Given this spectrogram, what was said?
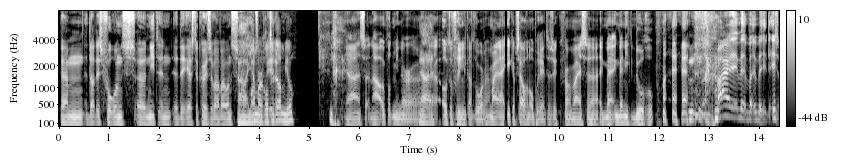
Um, dat is voor ons uh, niet in de eerste keuze waar wij ons. Ah, jammer Rotterdam, joh. Ja, is nou ook wat minder uh, ja, ja. autovriendelijk aan het worden. Maar uh, ik heb zelf een oprit, dus ik, voor mij is, uh, ik, ben, ik ben niet de doelgroep. maar is,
